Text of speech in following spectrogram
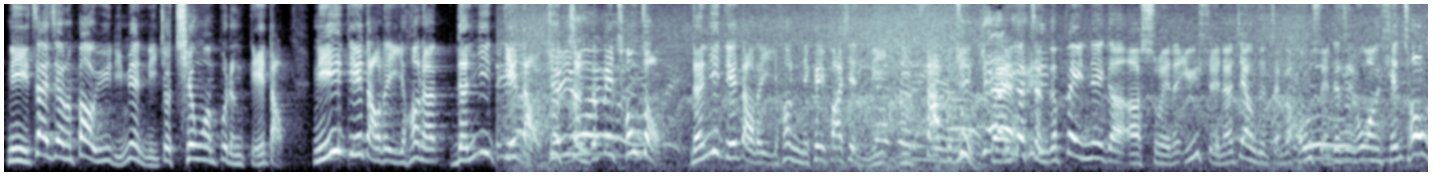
你在这样的暴雨里面，你就千万不能跌倒。你一跌倒了以后呢，人一跌倒就整个被冲走。人一跌倒了以后，你可以发现你你刹不住，一个整个被那个呃水呢雨水呢这样子整个洪水的这个往前冲。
